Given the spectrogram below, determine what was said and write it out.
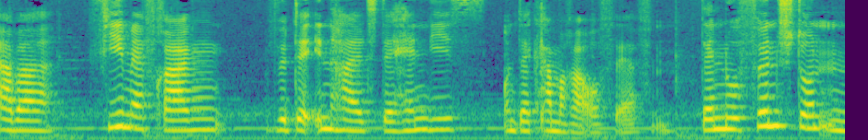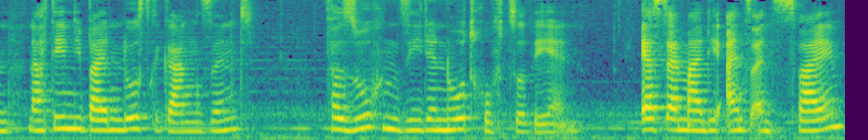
Aber viel mehr Fragen wird der Inhalt der Handys und der Kamera aufwerfen. Denn nur fünf Stunden nachdem die beiden losgegangen sind, versuchen sie den Notruf zu wählen. Erst einmal die 112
